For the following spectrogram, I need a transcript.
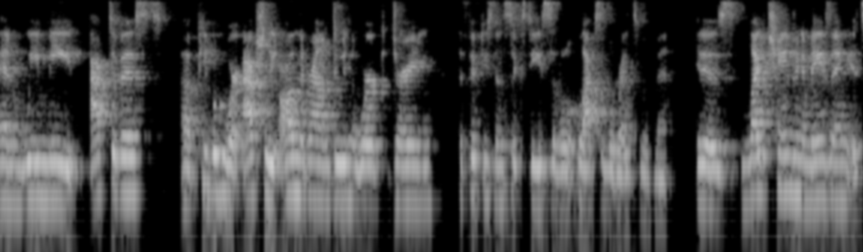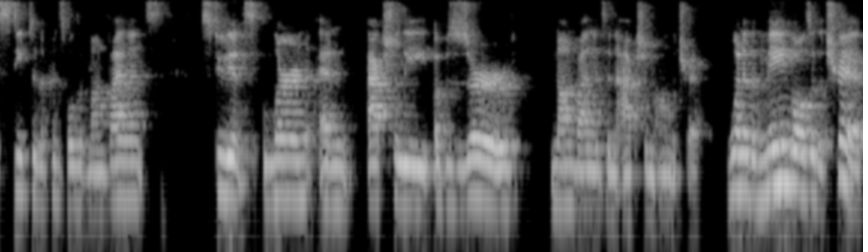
And we meet activists, uh, people who are actually on the ground doing the work during the 50s and 60s civil, Black civil rights movement. It is life changing, amazing. It's steeped in the principles of nonviolence. Students learn and actually observe nonviolence in action on the trip. One of the main goals of the trip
